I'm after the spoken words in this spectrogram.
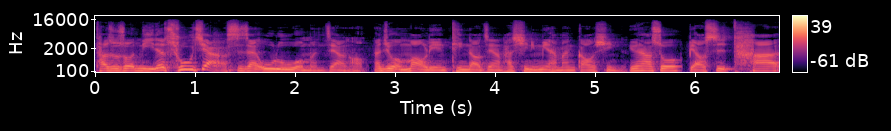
他是说你的出价是在侮辱我们这样哈。那结果茂联听到这样，他心里面还蛮高兴的，因为他说表示他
